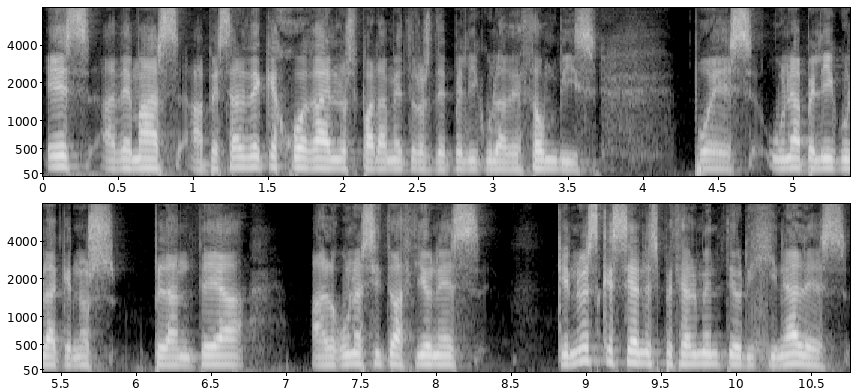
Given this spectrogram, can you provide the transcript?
Es además, a pesar de que juega en los parámetros de película de zombies, pues una película que nos plantea algunas situaciones que no es que sean especialmente originales,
